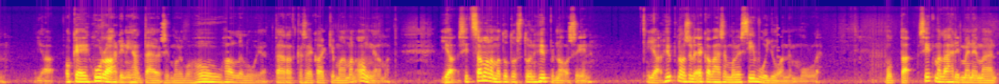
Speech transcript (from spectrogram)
2007-2008 ja okei, okay, hurahdin ihan täysin. Mä olin vaan, oh, halleluja, tämä ratkaisee kaikki maailman ongelmat. Ja sitten samalla mä tutustuin hypnoosiin. Ja hypnoosi oli eka vähän semmoinen sivujuonne mulle. Mutta sitten mä lähdin menemään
